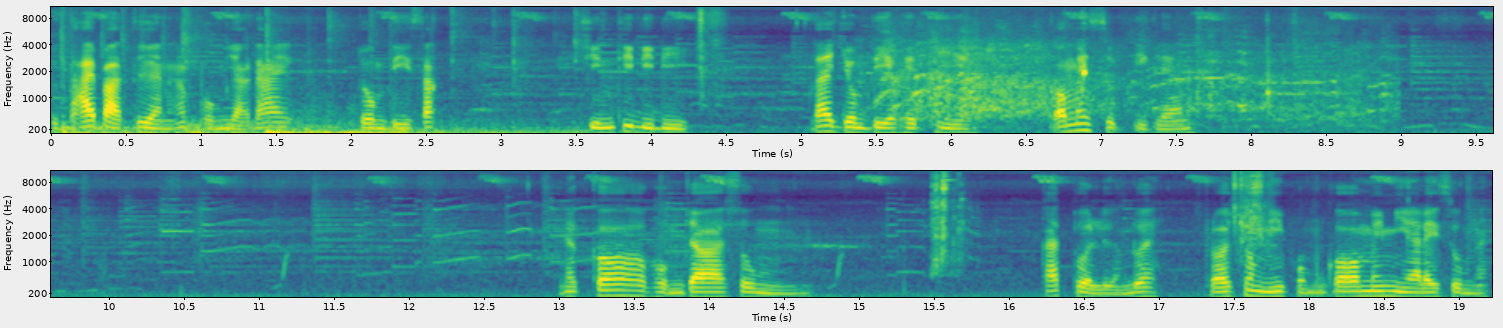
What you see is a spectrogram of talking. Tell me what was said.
สุดท้ายบาดเตือนครับผมอยากได้โจมตีสักชิ้นที่ดีๆ ได้โจมตีเพชรพีก็ไม่สุดอีกแล้วนะแล้วก็ผมจะสุ่มคัดตัวเหลืองด้วย เพราะช่วงนี้ผมก็ไม่มีอะไรสุ่มนะ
